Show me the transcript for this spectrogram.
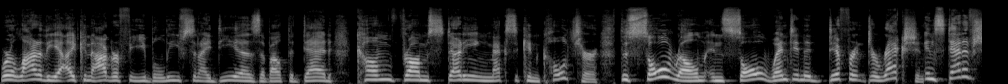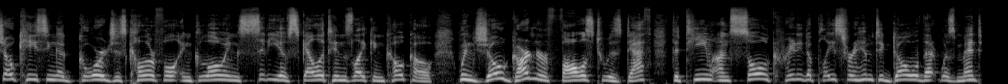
where a lot of the iconography, beliefs, and ideas about the dead come from studying Mexican culture, the Soul realm in Soul went in a different direction. Instead of showcasing a gorgeous, colorful, and glowing city of skeletons like in Coco, when Joe Gardner falls to his death, the team on Soul created a place for him to go that was meant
